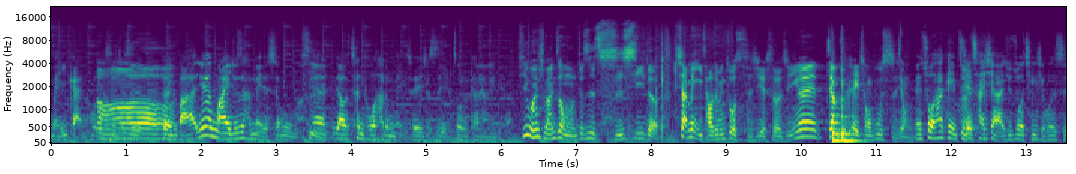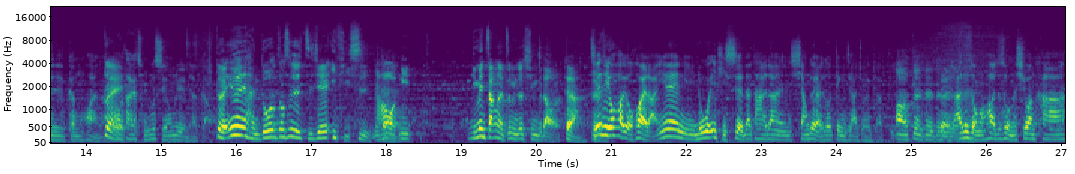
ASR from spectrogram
美感，或者是就是、哦对把它，因为蚂蚁就是很美的生物嘛，那要衬托它的美，所以就是也做的漂亮一点。其实我很喜欢这种就是磁吸的，下面蚁巢这边做磁吸的设计，因为这样子可以重复使用。没错，它可以直接拆下来去做清洗或者是更换，然后它重复使用率也比较高。对，因为很多都是直接一体式，然后你里面脏了根本就清不到了。对啊，对其实有好有坏啦，因为你如果一体式的，那它当然相对来说定价就会比较低。啊，对对对对，那这种的话，就是我们希望它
